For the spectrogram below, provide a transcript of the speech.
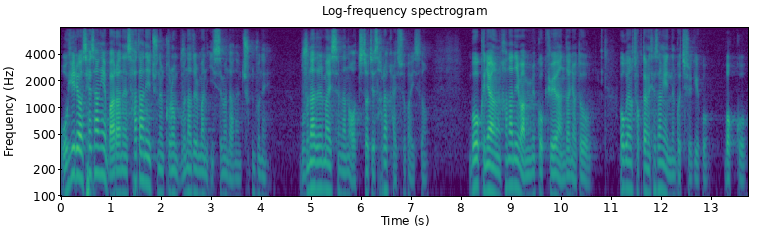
오히려 세상이 말하는 사단이 주는 그런 문화들만 있으면 나는 충분해. 문화들만 있으면 나는 어찌저찌 살아갈 수가 있어. 뭐 그냥 하나님 안 믿고 교회 안 다녀도 뭐 그냥 적당히 세상에 있는 거 즐기고 먹고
